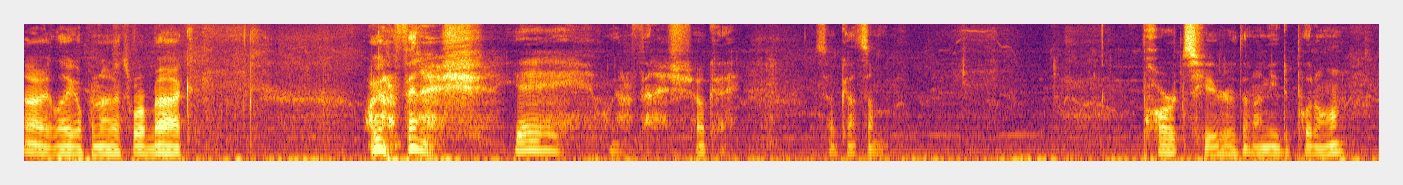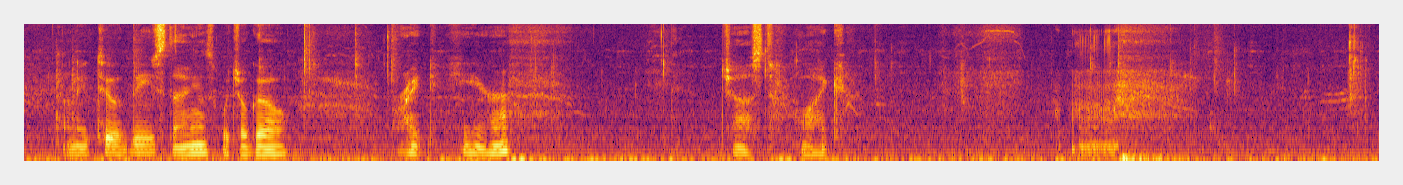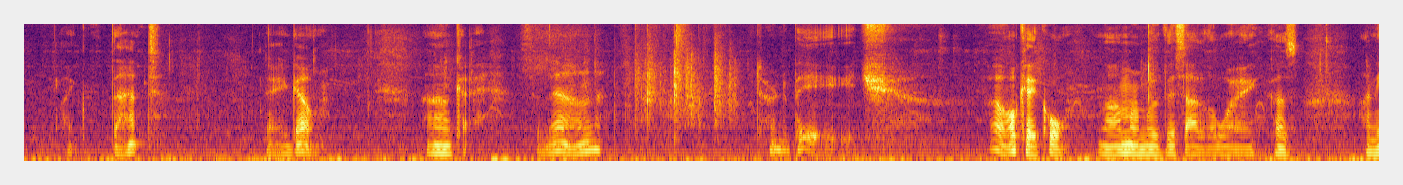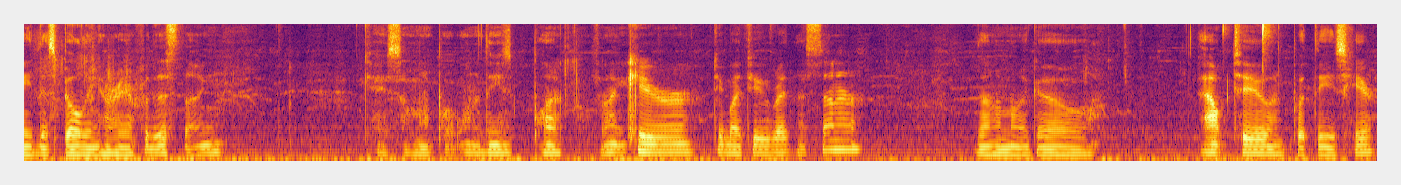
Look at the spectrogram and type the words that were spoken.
Alright, Lego Fanatics, we're back. We're gonna finish. Yay. We're gonna finish. Okay. So I've got some parts here that I need to put on. I need two of these things, which will go right here. Just like mm, like that. There you go. Okay, so then turn the page. Oh, okay, cool. Now I'm going to move this out of the way because I need this building area for this thing. Okay, so I'm going to put one of these blocks right here, two by two right in the center. Then I'm going to go out two and put these here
